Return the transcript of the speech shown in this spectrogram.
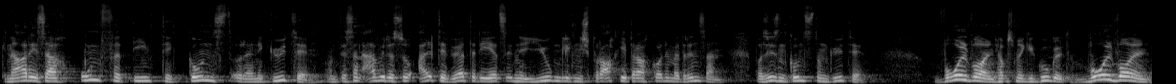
Gnade ist auch unverdiente Gunst oder eine Güte. Und das sind auch wieder so alte Wörter, die jetzt in der jugendlichen Sprachgebrauch gar nicht mehr drin sind. Was ist denn Gunst und Güte? Wohlwollen, ich habe es mal gegoogelt. Wohlwollen,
